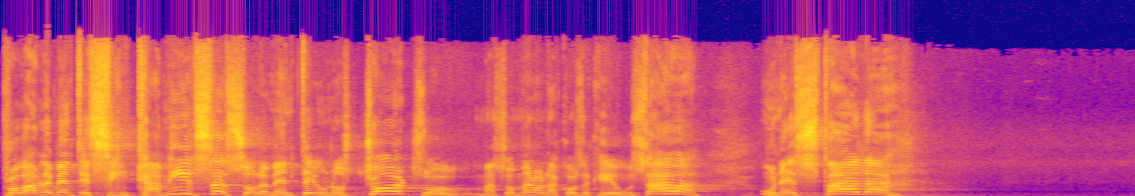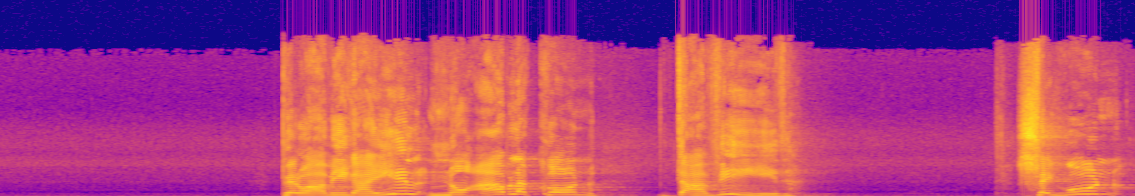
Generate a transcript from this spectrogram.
probablemente sin camisa, solamente unos shorts o más o menos la cosa que usaba, una espada. Pero Abigail no habla con David según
